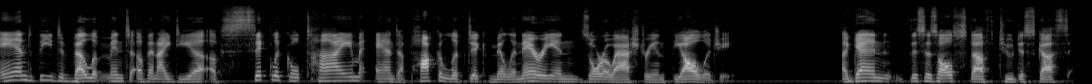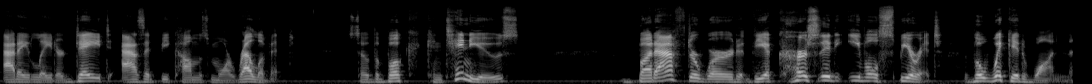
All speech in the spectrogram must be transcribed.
and the development of an idea of cyclical time and apocalyptic millenarian Zoroastrian theology. Again, this is all stuff to discuss at a later date as it becomes more relevant. So the book continues But afterward, the accursed evil spirit, the wicked one,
